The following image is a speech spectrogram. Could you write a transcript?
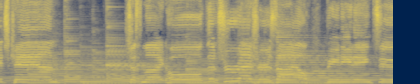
garbage can. Just might hold the treasures I'll be needing to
